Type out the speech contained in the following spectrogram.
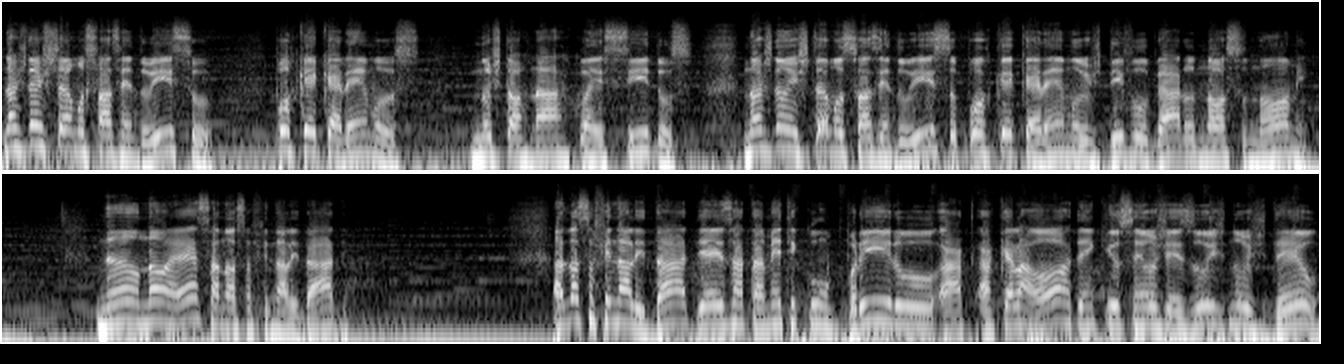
Nós não estamos fazendo isso porque queremos nos tornar conhecidos, nós não estamos fazendo isso porque queremos divulgar o nosso nome. Não, não é essa a nossa finalidade. A nossa finalidade é exatamente cumprir o, a, aquela ordem que o Senhor Jesus nos deu.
